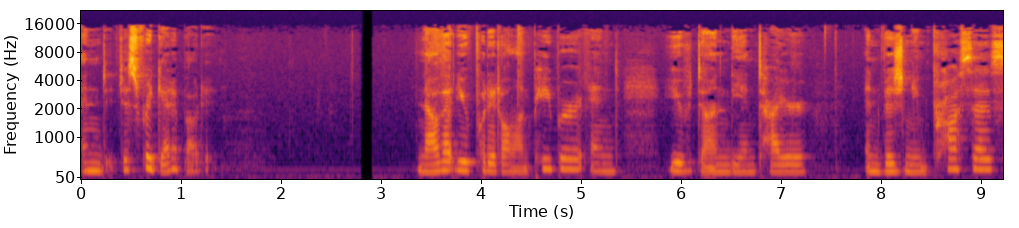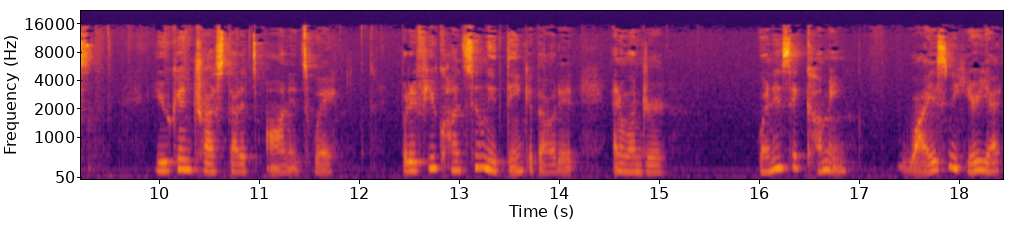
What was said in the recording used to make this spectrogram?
and just forget about it. Now that you've put it all on paper and you've done the entire envisioning process, you can trust that it's on its way. But if you constantly think about it and wonder, when is it coming? Why isn't it here yet?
